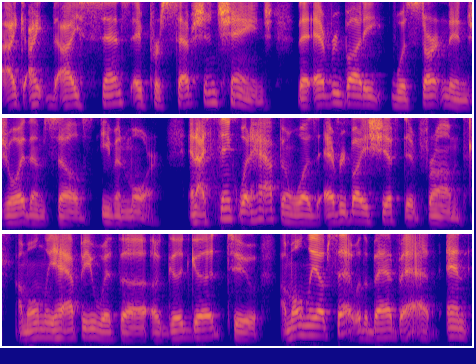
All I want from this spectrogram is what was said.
I, I, I sensed a perception change that everybody was starting to enjoy themselves even more. And I think what happened was everybody shifted from I'm only happy with a, a, good good to I'm only upset with a bad bad. And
